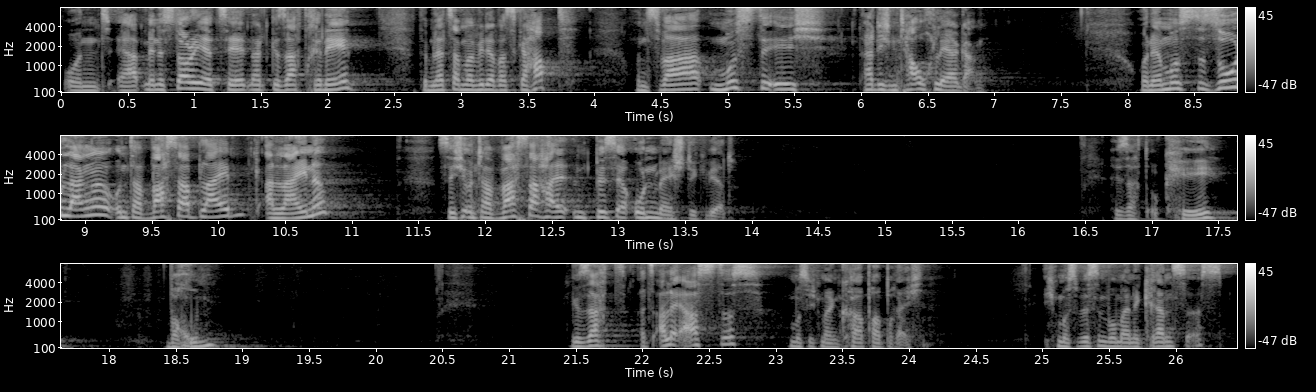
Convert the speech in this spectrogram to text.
Und er hat mir eine Story erzählt und hat gesagt, René, dem letzten Mal wieder was gehabt. Und zwar musste ich, hatte ich einen Tauchlehrgang. Und er musste so lange unter Wasser bleiben, alleine, sich unter Wasser halten, bis er ohnmächtig wird. Er sagt, okay, warum? gesagt, als allererstes muss ich meinen Körper brechen. Ich muss wissen, wo meine Grenze ist.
